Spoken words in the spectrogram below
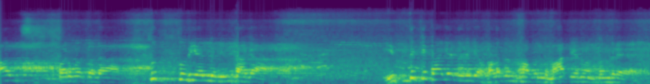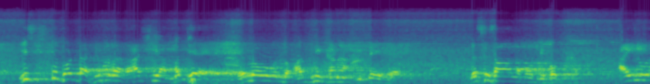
ಆಲ್ಸ್ ಪರ್ವತದ ತುತ್ತುದಿಯಲ್ಲಿ ನಿಂತಾಗ ಇದ್ದಕ್ಕಿದ್ದಾಗೆ ನನಗೆ ಹೊಳೆದಂತಹ ಒಂದು ಮಾತೇನು ಅಂತಂದ್ರೆ, ಇಷ್ಟು ದೊಡ್ಡ ಹಿಮದ ರಾಶಿಯ ಮಧ್ಯೆ ಎಲ್ಲೋ ಒಂದು ಅಗ್ನಿಕಣ ಇದ್ದೇ ಇದೆ. This is all about the book ಐನೂರ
